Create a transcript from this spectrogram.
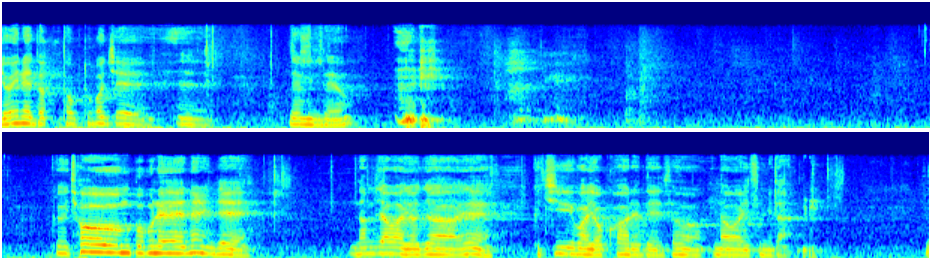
여인의 덕 두 번째 에, 내용인데요. 그 처음 부분에는 이제 남자와 여자의 그 지위와 역할에 대해서 나와 있습니다.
